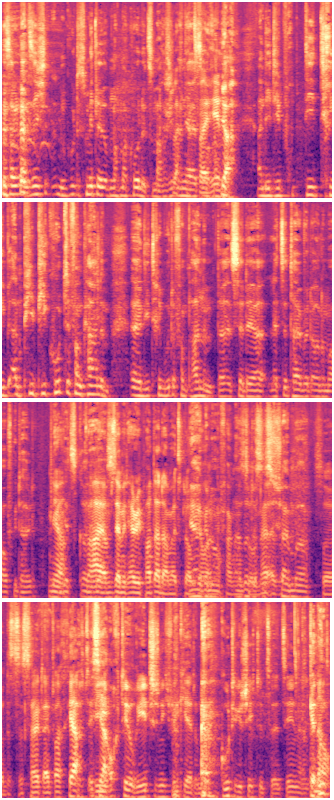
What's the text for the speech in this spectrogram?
ist halt an sich ein gutes Mittel, um nochmal Kohle zu machen. Schlacht ja, zwei ja an die, die, die, die an Pikute von Kanem, äh, die Tribute von Panem. Da ist ja der letzte Teil wird auch nochmal aufgeteilt. Ja, jetzt war, haben sie ja mit Harry Potter damals, glaube ich, ja, genau. angefangen. Also, das so, ne? ist also, scheinbar. So, das ist halt einfach, ja. Das ist ja auch theoretisch nicht verkehrt, um eine gute Geschichte zu erzählen. Also. Genau. Und,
